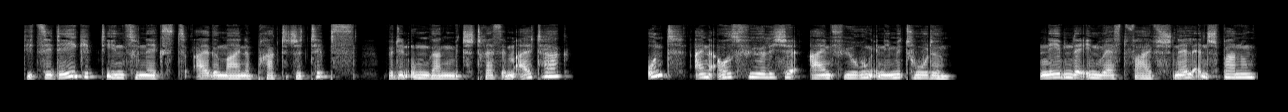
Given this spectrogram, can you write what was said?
Die CD gibt Ihnen zunächst allgemeine praktische Tipps für den Umgang mit Stress im Alltag und eine ausführliche Einführung in die Methode. Neben der Invest 5 Schnellentspannung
